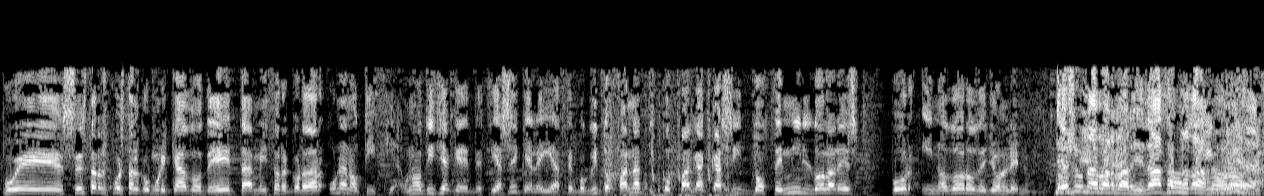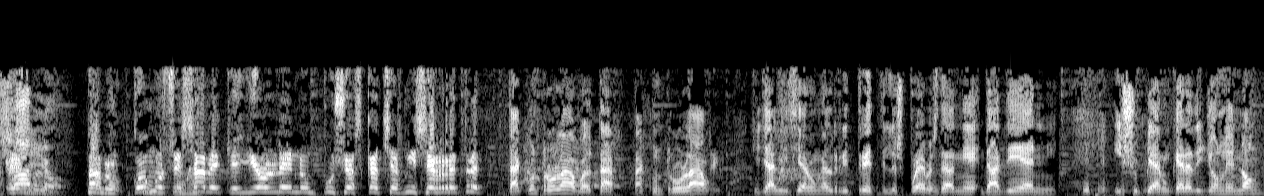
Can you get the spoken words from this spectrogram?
Pues esta respuesta al comunicado de ETA me hizo recordar una noticia, una noticia que decía así, que leí hace poquito, fanático paga casi 12.000 dólares por inodoro de John Lennon. Es una barbaridad a todas luces, Pablo. Pablo, ¿cómo se sabe que John Lennon puso as cachas ni se retrete? Está controlado, Baltar, está controlado. Que ya le hicieron el retrete, las pruebas de ADN de ADN y supieron que era de John Lennon.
